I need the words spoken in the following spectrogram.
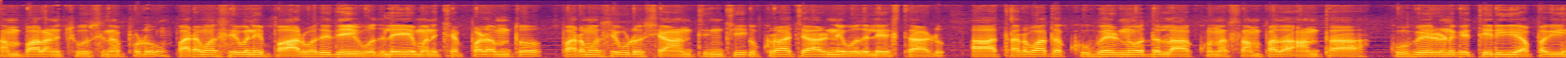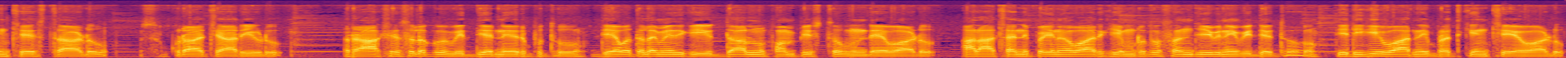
సంపాలను చూసినప్పుడు పరమశివుని పార్వతీదేవి వదిలేయమని చెప్పడంతో పరమశివుడు శాంతించి శుక్రాచార్యుని వదిలేస్తాడు. ఆ తర్వాత కుబేరుని వద్ద లాక్కున్న సంపద అంతా కుబేరునికి తిరిగి అప్పగించేస్తాడు శుక్రాచార్యుడు. రాక్షసులకు విద్య నేర్పుతూ దేవతల మీదకి యుద్ధాలను పంపిస్తూ ఉండేవాడు. అలా చనిపోయిన వారికి మృత సంజీవిని విద్యతో తిరిగి వారిని బ్రతికించేవాడు.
